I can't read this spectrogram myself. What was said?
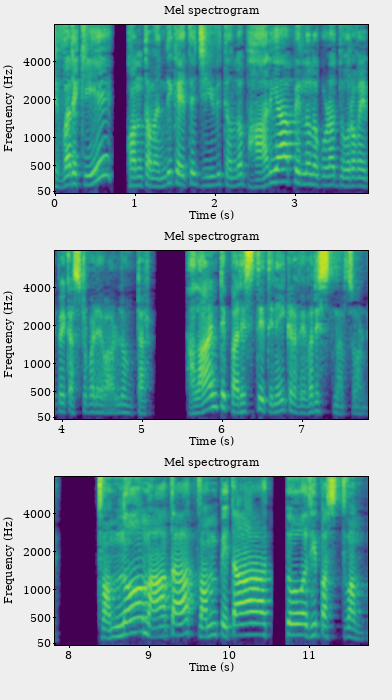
చివరికి కొంతమందికి అయితే జీవితంలో భార్యా పిల్లలు కూడా దూరం అయిపోయి కష్టపడే వాళ్ళు ఉంటారు. అలాంటి పరిస్థితిని ఇక్కడ వివరిస్తున్నారు చూడండి. త్వంనో మాత త్వం పితాతోధిపస్త్వం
